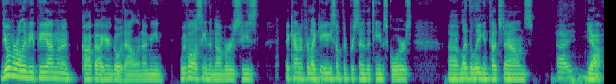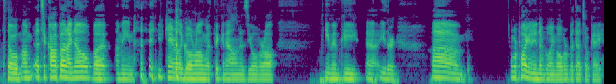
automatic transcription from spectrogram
the overall MVP. I'm going to cop out here and go with Allen. I mean, we've all seen the numbers. He's accounted for like 80 something percent of the team scores. Uh, led the league in touchdowns. Uh, yeah, so um, that's a cop out, I know, but I mean, you can't really go wrong with picking Allen as the overall team MVP uh, either. Um, we're probably going to end up going over, but that's okay.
